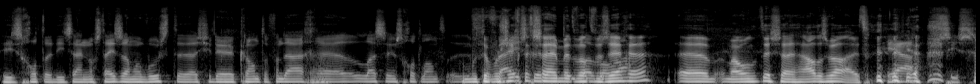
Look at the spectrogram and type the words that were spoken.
Die Schotten die zijn nog steeds allemaal woest. Eh, als je de kranten vandaag eh, las in Schotland. We moeten voorzichtig zijn met wat we zeggen. Ehm, maar ondertussen haalden ze wel uit. Ja, precies.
